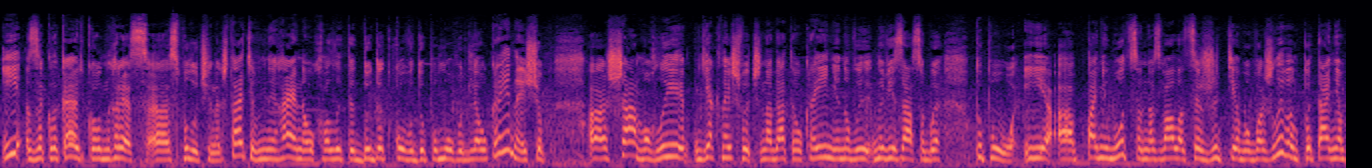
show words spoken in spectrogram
і закликають Конгрес е, Сполучених Штатів негайно ухвалити додаткову допомогу для України, щоб е, США могли якнайшвидше надати Україні нові нові засоби ППО. І пані Вотсон назвала це життєво важливим питанням.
